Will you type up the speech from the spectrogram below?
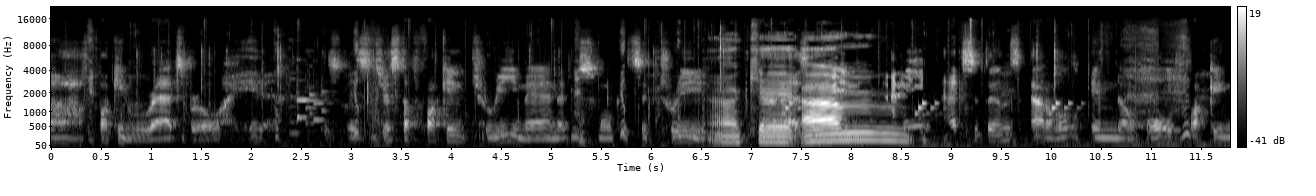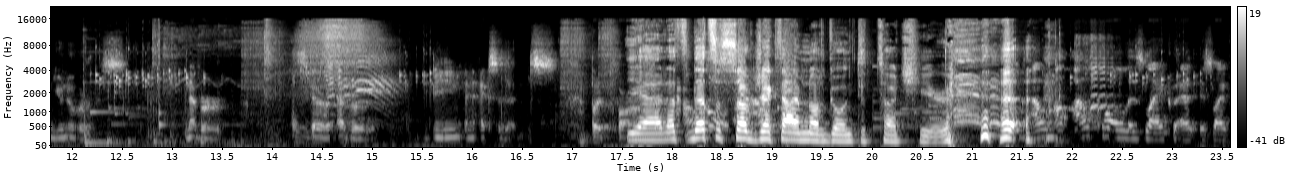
Ah, fucking rats, bro. I hate it. It's, it's just a fucking tree, man, that you smoke. It's a tree. Okay. Um. any accidents at all in the whole fucking universe. Never has there ever been an accident. But for Yeah, for that's that's a alcohol- subject I'm not going to touch here. Al- al- alcohol is like uh, is like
